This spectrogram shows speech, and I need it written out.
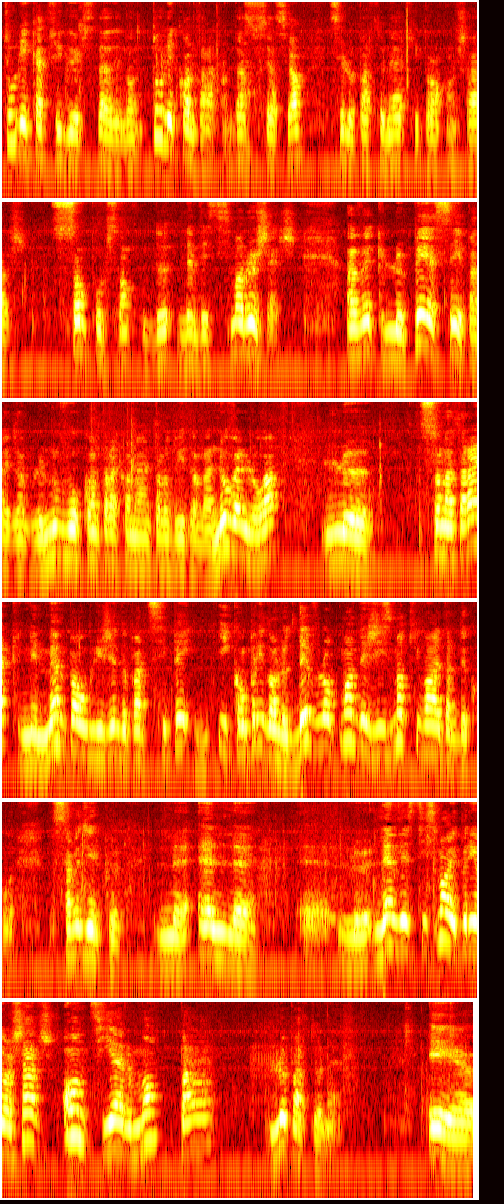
tous les cas de figure, c'est-à-dire dans tous les contrats d'association, c'est le partenaire qui prend en charge 100% de l'investissement recherche. Avec le PSC, par exemple, le nouveau contrat qu'on a introduit dans la nouvelle loi, le Sonatrach n'est même pas obligé de participer, y compris dans le développement des gisements qui vont être découverts. Ça veut dire que euh, l'investissement est pris en charge entièrement par le partenaire. Et, euh,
